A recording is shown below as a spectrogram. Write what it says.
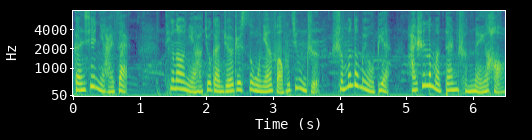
感谢你还在。听到你啊，就感觉这四五年仿佛静止，什么都没有变，还是那么单纯美好。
